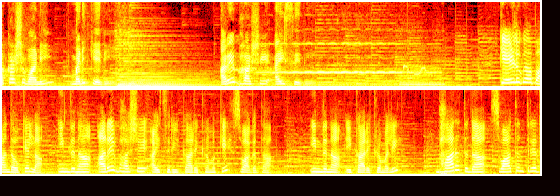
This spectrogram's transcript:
ಆಕಾಶವಾಣಿ ಮಡಿಕೇರಿ. ಅರೆಭಾಷೆ ಐಸಿರಿ. ಕೇಳುಗ ಬಾಂಧವಕ್ಕೆಲ್ಲ ಇಂದಿನ ಅರೆಭಾಷೆ ಐಸಿರಿ ಕಾರ್ಯಕ್ರಮಕ್ಕೆ ಸ್ವಾಗತ. ಇಂದಿನ ಈ ಕಾರ್ಯಕ್ರಮದಲ್ಲಿ ಭಾರತದ ಸ್ವಾತಂತ್ರ್ಯದ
